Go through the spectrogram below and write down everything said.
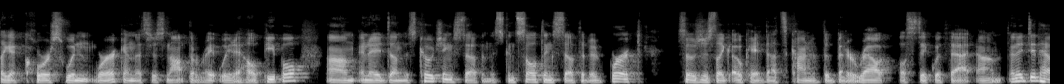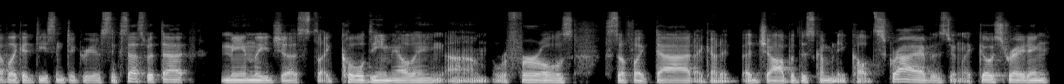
like a course wouldn't work and that's just not the right way to help people. Um, and I had done this coaching stuff and this consulting stuff that had worked. So it's just like, okay, that's kind of the better route. I'll stick with that. Um, and I did have like a decent degree of success with that mainly just like cold emailing, um, referrals, stuff like that. I got a, a, job with this company called Scribe. I was doing like ghostwriting.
